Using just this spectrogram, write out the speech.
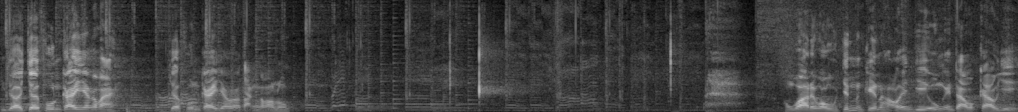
Giờ chơi full cây nha các bạn. Chơi full cây cho tặng các bạn luôn. Hôm qua đi qua quận chín thằng kia nó hỏi anh Di uống anh trao bọc cao gì.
